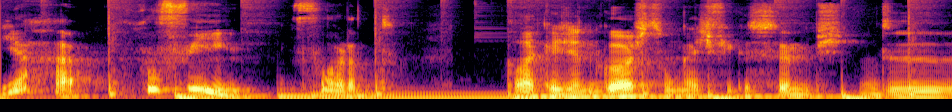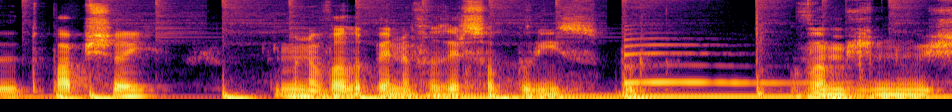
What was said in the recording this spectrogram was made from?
yeah, fofinho, forte. Claro que a gente gosta, um gajo fica sempre de, de papo cheio. Mas não vale a pena fazer só por isso, porque vamos nos,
